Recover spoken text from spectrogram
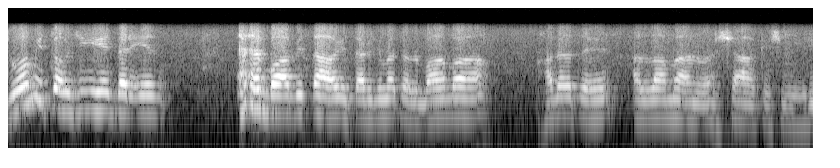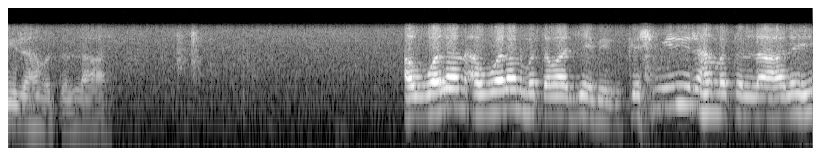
دومی توجیہ در این باب تاوی ترجمت البابا حضرت علامہ انور شاہ کشمیری رحمت اللہ علیہ۔ اولا اولا متوجہ بھی، کشمیری رحمت اللہ علیہ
